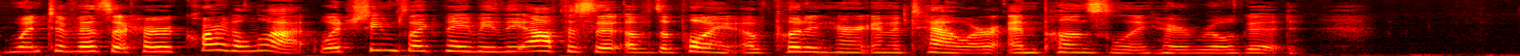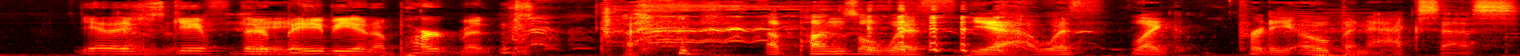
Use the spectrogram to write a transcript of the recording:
went to visit her quite a lot, which seems like maybe the opposite of the point of putting her in a tower and puzzling her real good. Yeah, they just gave their hey. baby an apartment. A Punzel with yeah, with like pretty open access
